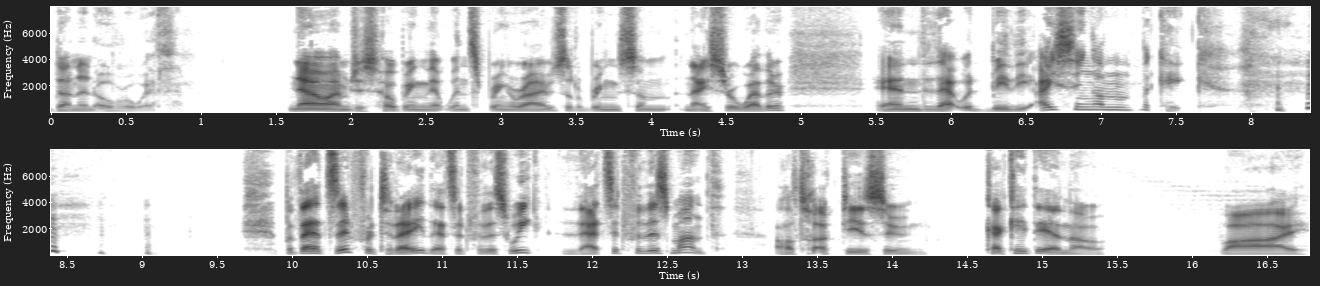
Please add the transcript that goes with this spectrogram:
done and over with. Now I'm just hoping that when spring arrives, it'll bring some nicer weather, and that would be the icing on the cake. but that's it for today. That's it for this week. That's it for this month. I'll talk to you soon. Ka kite anō. Bye.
